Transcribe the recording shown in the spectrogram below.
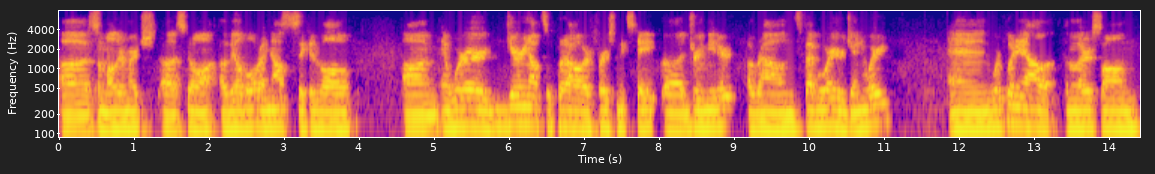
uh, some other merch uh, still available right now. Sick of all. Um, and we're gearing up to put out our first mixtape, uh, Dream Eater, around February or January and we're putting out another song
